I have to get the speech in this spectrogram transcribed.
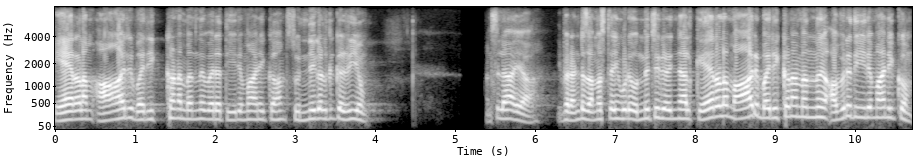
കേരളം ആര് ഭരിക്കണമെന്ന് വരെ തീരുമാനിക്കാൻ സുന്നികൾക്ക് കഴിയും. മനസ്സിലായ? ഇപ്പൊ രണ്ട് സമസ്തയും കൂടി ഒന്നിച്ചു കഴിഞ്ഞാൽ കേരളം ആര് ഭരിക്കണമെന്ന് അവർ തീരുമാനിക്കും.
